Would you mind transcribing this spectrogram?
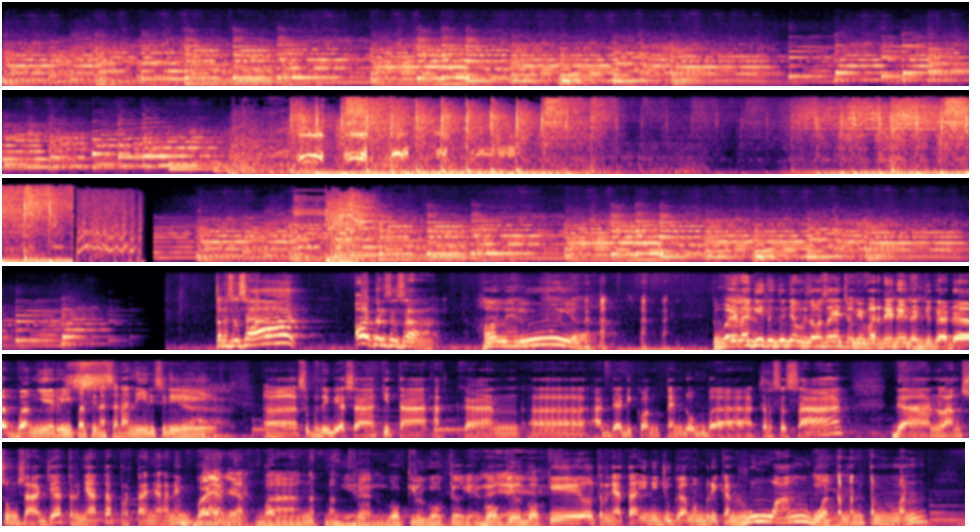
Bye. Tersesat. Oh, tersesat. Haleluya. Kembali lagi tentunya bersama saya Coki Fardede dan juga ada Bang Yeri Patinasarani di sini. Ya. Eh, seperti biasa kita akan eh, ada di konten domba tersesat dan langsung saja ternyata pertanyaannya banyak, Banyak ya? banget Bang Yeri. Dan gokil-gokil ya. Gokil-gokil, ternyata ini juga memberikan ruang buat Iya. teman-teman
